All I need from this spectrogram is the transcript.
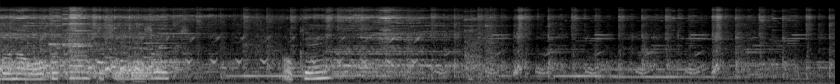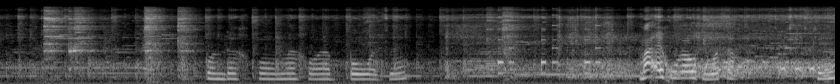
בואו נהרוג אותה, את השדה הזאת. אוקיי. בוא נלך פה מאחורי הבור הזה. מה, איך הוא ראה אותי? וואטה? כן.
